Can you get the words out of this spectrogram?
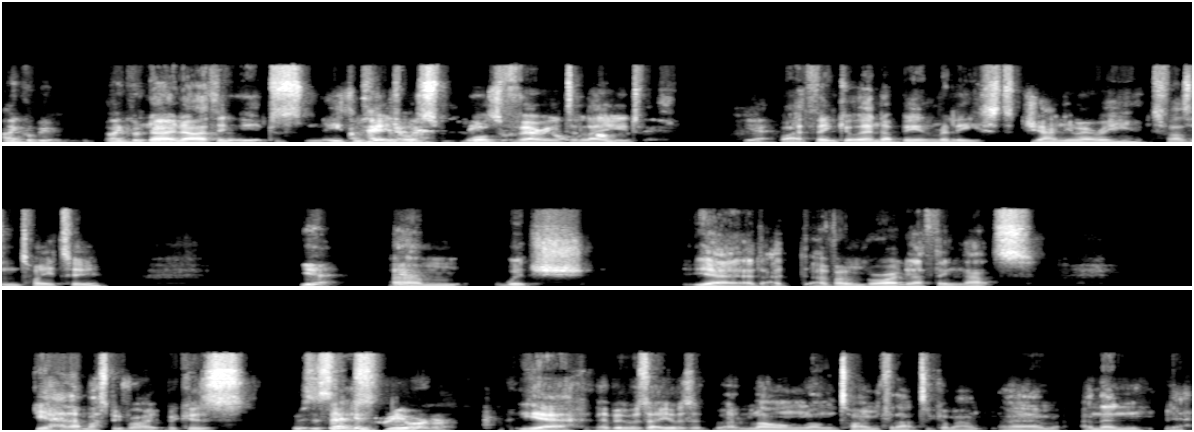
I could be, I could no, be. no, I think because Ethan Page was was very delayed. Yeah, but I think it will end up being released January 2022. yeah, yeah. Um, which, yeah, I, I, if I remember rightly, I think that's, yeah, that must be right because, it was the second was- pre-order. yeah, it was it was a, a long, long time for that to come out. Um, and then yeah,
